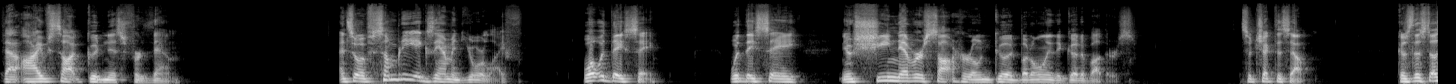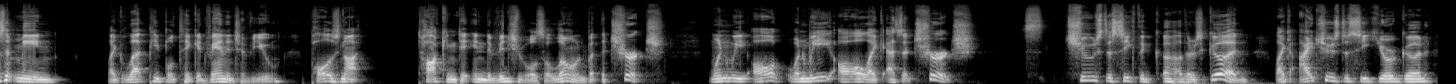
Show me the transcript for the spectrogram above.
that I've sought goodness for them. And so if somebody examined your life, what would they say? Would they say, you know, she never sought her own good, but only the good of others? So check this out. Because this doesn't mean like let people take advantage of you. Paul is not talking to individuals alone, but the church. When we all when we all like as a church choose to seek the uh, other's good, like I choose to seek your good,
